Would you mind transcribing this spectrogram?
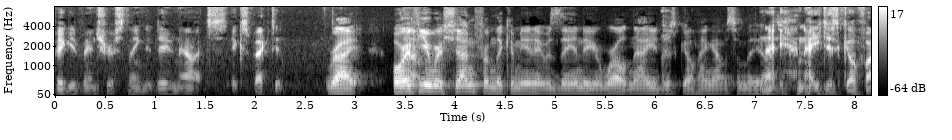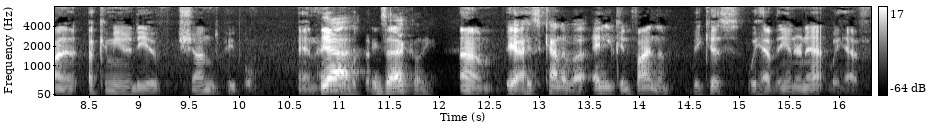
big adventurous thing to do. Now it's expected. Right. Or um, if you were shunned from the community, it was the end of your world. Now you just go hang out with somebody else. Now, now you just go find a, a, community of shunned people. And yeah, exactly. Um, yeah, it's kind of a, and you can find them because we have the internet, we have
